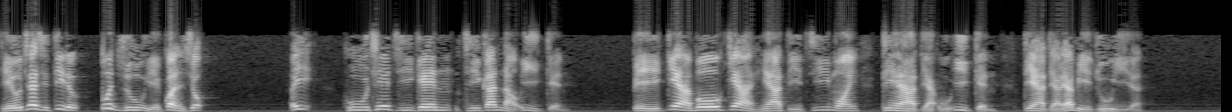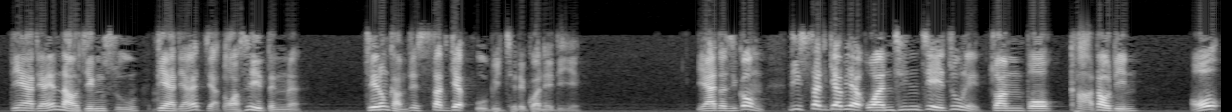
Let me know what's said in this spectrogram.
或者是得到。不如也惯俗，哎，夫妻之间之间闹意见，爸囝母囝兄弟姊妹，定定有意见，定定也未如意啦，定定咧闹情绪，定定咧食大细顿啦，这种感觉杀业有密切的关系伫，也就是讲，你杀业遐冤亲债主呢，全部卡到顶，哦，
